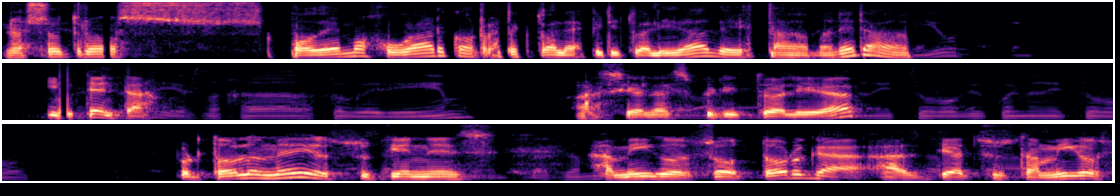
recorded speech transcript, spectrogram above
¿Nosotros podemos jugar con respecto a la espiritualidad de esta manera? Intenta. Hacia la espiritualidad por todos los medios. Tú tienes amigos, otorga a, a tus amigos.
